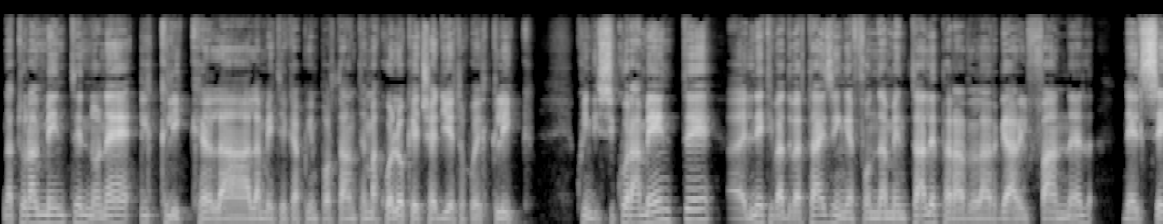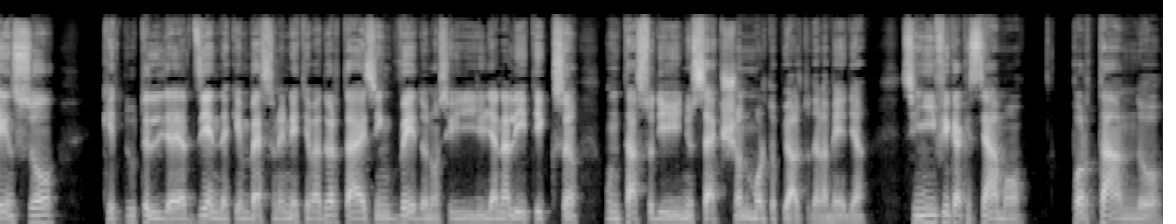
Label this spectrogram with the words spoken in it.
naturalmente non è il click la, la, metrica più importante, ma quello che c'è dietro quel click. Quindi sicuramente eh, il native advertising è fondamentale per allargare il funnel, nel senso che tutte le aziende che investono in native advertising vedono sugli analytics un tasso di new section molto più alto della media. Significa che stiamo portando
